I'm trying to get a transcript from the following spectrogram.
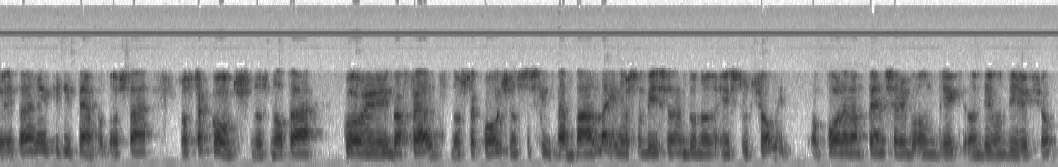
está naquele tempo, nós está coach, nós não está correr riba veld, nós está coach, está schiet na banda e nós bezig aan doen een instructie, opponen aan penser in een direction.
